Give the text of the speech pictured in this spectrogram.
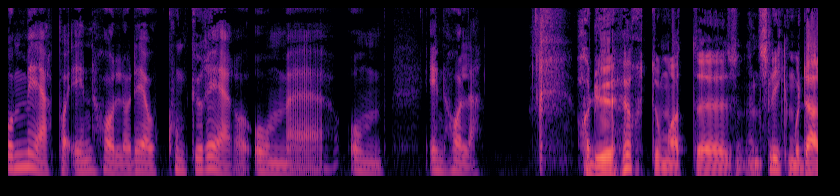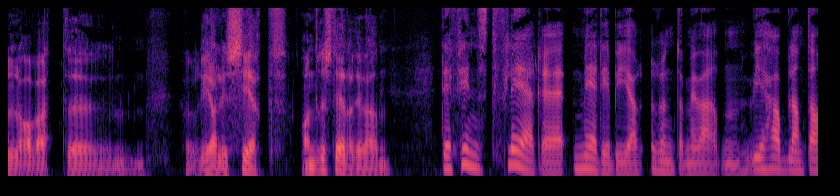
og mer på innhold og det å konkurrere om, eh, om innholdet. Har du hørt om at eh, en slik modell har vært eh, realisert andre steder i verden? Det finnes flere mediebyer rundt om i verden. Vi har bl.a.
